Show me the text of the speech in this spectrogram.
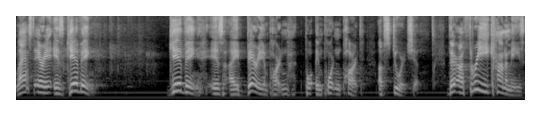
Last area is giving. Giving is a very important, important part of stewardship. There are three economies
